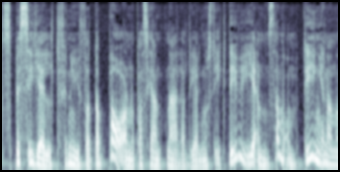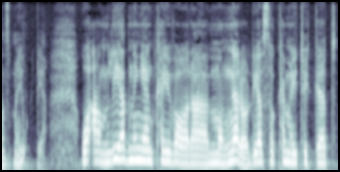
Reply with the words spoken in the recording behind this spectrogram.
speciellt för nyfödda barn och patientnära diagnostik. Det är vi ensamma om. Det är ingen annan som har gjort det. Och anledningen kan ju vara många. Då. Dels så kan man ju tycka att,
